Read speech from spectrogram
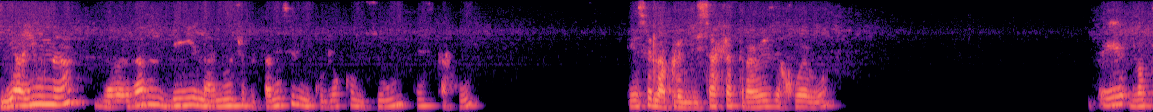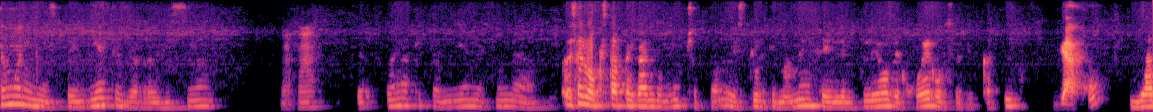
Sí, hay una, la verdad vi el anuncio que también se vinculó con Zoom, es Kahoot. que es el aprendizaje a través de juegos. Eh, lo tengo en mis pendientes de revisión. Pero suena que también es una... Es algo que está pegando mucho este, últimamente, el empleo de juegos educativos. Yahoo. Ya,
